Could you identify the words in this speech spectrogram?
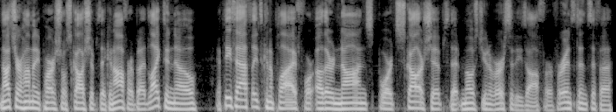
not sure how many partial scholarships they can offer, but I'd like to know if these athletes can apply for other non-sports scholarships that most universities offer. For instance, if a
